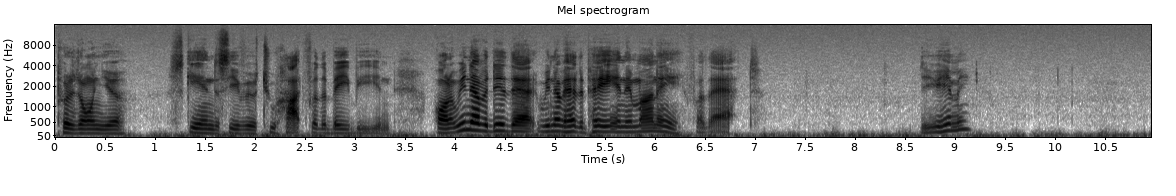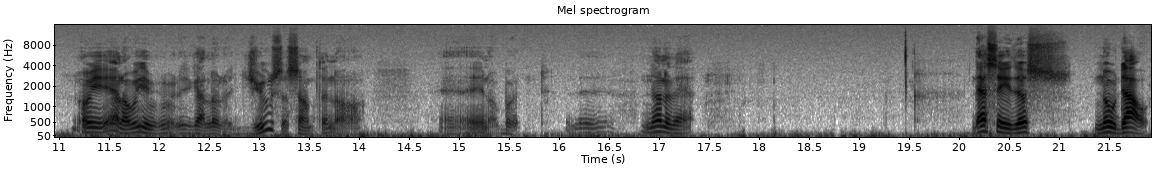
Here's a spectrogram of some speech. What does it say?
put it on your skin to see if it was too hot for the baby and on it. We never did that. We never had to pay any money for that. Do you hear me? Oh yeah, you know, we, we got a little juice or something, or uh, you know, but uh, none of that. That saved us, no doubt,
